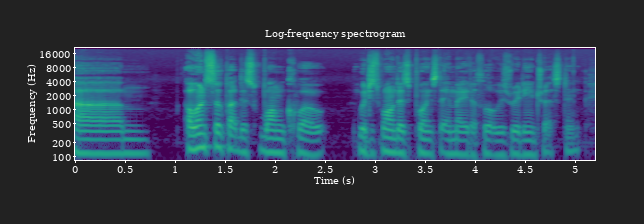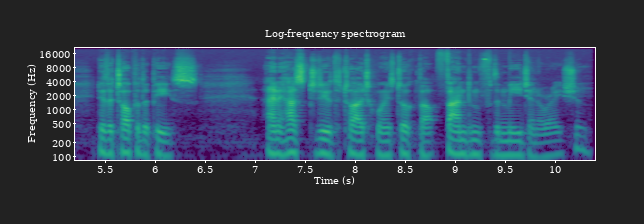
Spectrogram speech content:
um, I want to talk about this one quote, which is one of those points that he made. I thought was really interesting near the top of the piece, and it has to do with the title when he's talking about fandom for the me generation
